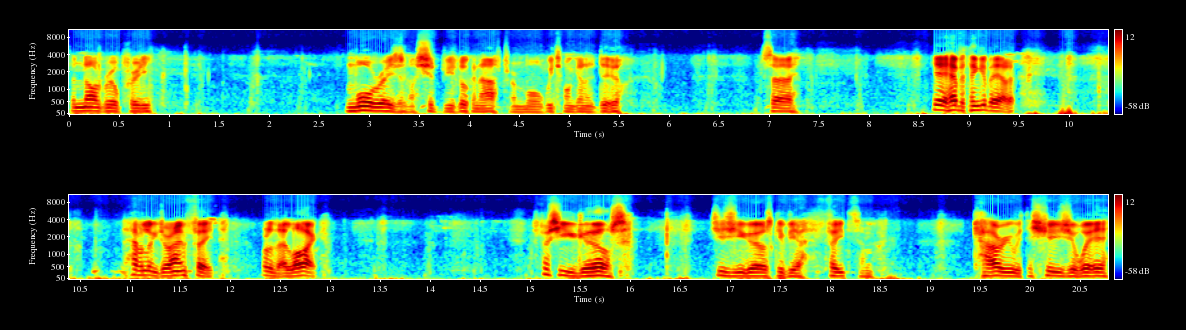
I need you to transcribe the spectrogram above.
They're not real pretty more reason I should be looking after them more, which I'm going to do. So, yeah, have a think about it. Have a look at your own feet. What are they like? Especially you girls. Geez, you girls give your feet some curry with the shoes you wear.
